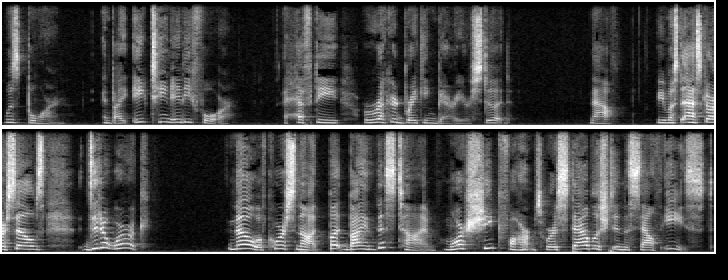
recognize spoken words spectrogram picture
was born, and by 1884, a hefty, record breaking barrier stood. Now, we must ask ourselves did it work? No, of course not. But by this time, more sheep farms were established in the southeast,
